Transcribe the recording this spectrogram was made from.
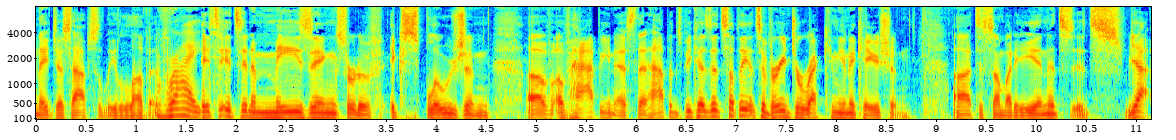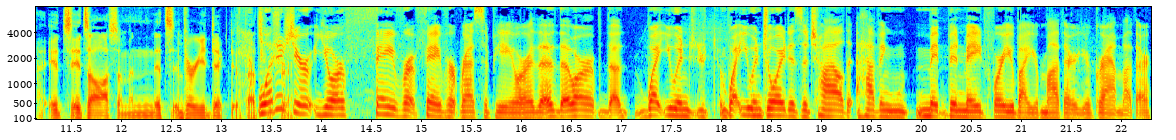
they just absolutely love it. Right. It's it's an amazing sort of explosion of of happiness that happens because it's something. It's a very direct communication uh, to somebody, and it's it's yeah, it's it's awesome and it's very addictive. That's What is your your favorite favorite recipe, or the, the or the, what you en- what you enjoyed as a child, having ma- been made for you by your mother, your grandmother?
